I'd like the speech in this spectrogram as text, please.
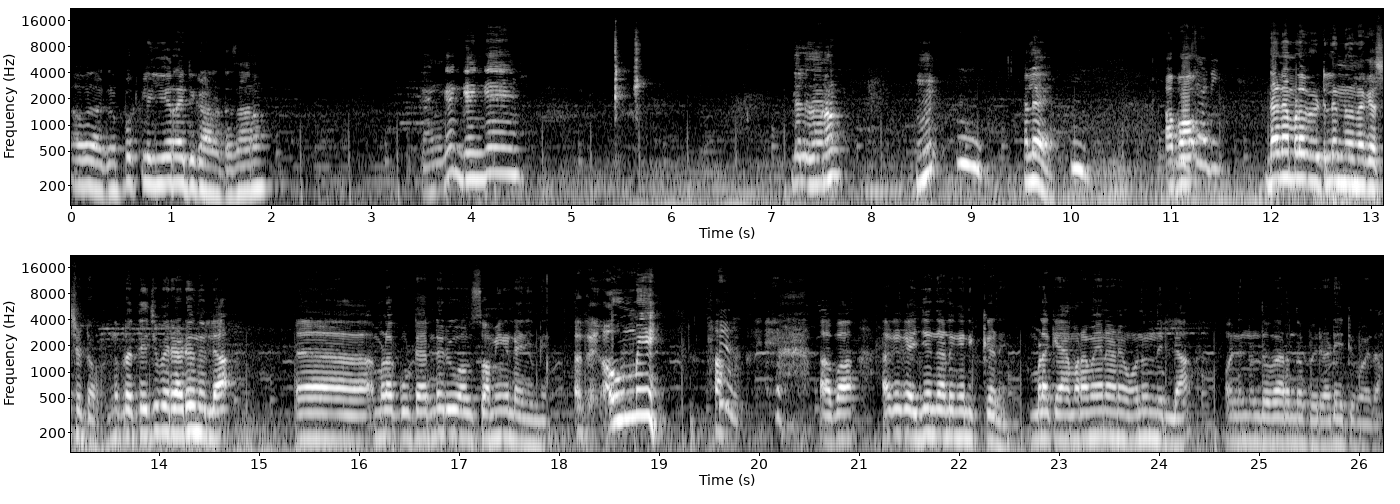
അപ്പൊ ഇപ്പൊ ക്ലിയർ ആയിട്ട് കാണട്ടെ സാധനം. ഇതല്ലേ അല്ലേ? അപ്പോൾ. ഇതാണ് നമ്മളെ വീട്ടിൽ നിന്ന് വന്ന ഗസ്റ്റ് കേട്ടോ ഇന്ന് പ്രത്യേകിച്ച് പരിപാടിയൊന്നുമില്ല. നമ്മളെ കൂട്ടുകാരന്റെ ഒരു ഹൗസ് വാമിങ് ഉണ്ടായിരുന്നു ഔമ്മി. അപ്പോൾ അതൊക്കെ കഴിഞ്ഞ് എന്താണ് ഇങ്ങനെ നിൽക്കുകയാണ് നമ്മളെ ക്യാമറമാനാണ് ഓനൊന്നില്ല ഓനൊന്നും എന്തോ വേറെ പരിപാടി ആയിട്ട് പോയതാ.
